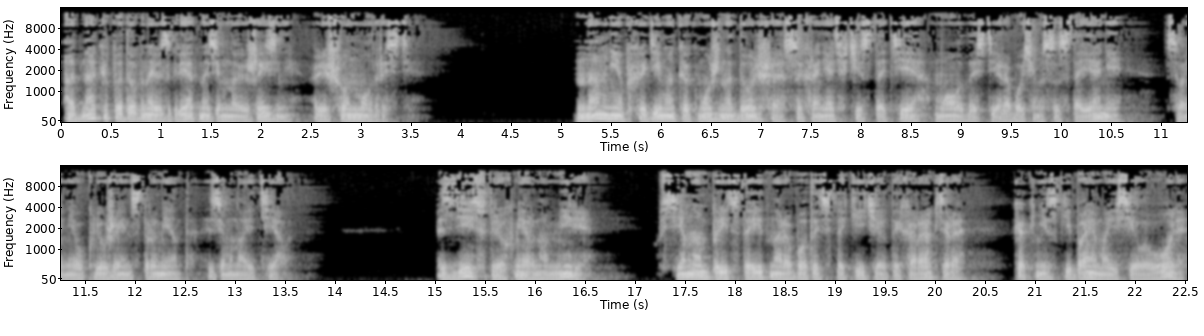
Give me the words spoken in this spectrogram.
Однако подобный взгляд на земную жизнь лишен мудрости. Нам необходимо как можно дольше сохранять в чистоте, молодости и рабочем состоянии свой неуклюжий инструмент – земное тело. Здесь, в трехмерном мире, всем нам предстоит наработать такие черты характера, как несгибаемая сила воли,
